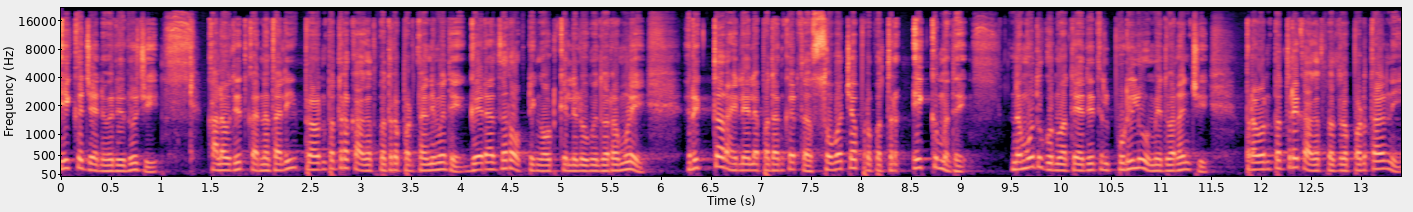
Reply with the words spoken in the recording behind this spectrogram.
एक जानेवारी रोजी कालावधीत करण्यात आली. प्रमाणपत्र कागदपत्र पडताळणीमध्ये गैरहजर ऑप्टिंग आऊट केलेल्या उमेदवारामुळे रिक्त राहिलेल्या पदांकरिता सोबतच्या प्रपत्र एकमध्ये नमूद गुणवत्ता यादीतील पुढील उमेदवारांची प्रमाणपत्रे कागदपत्र पडताळणी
